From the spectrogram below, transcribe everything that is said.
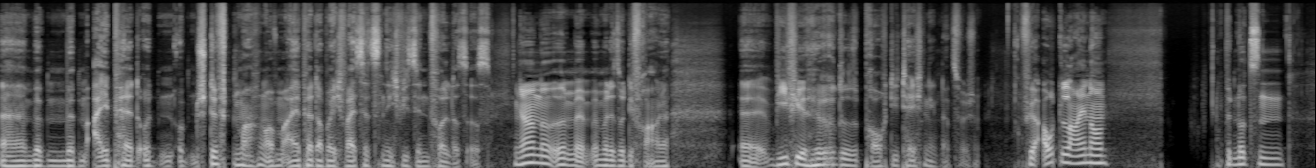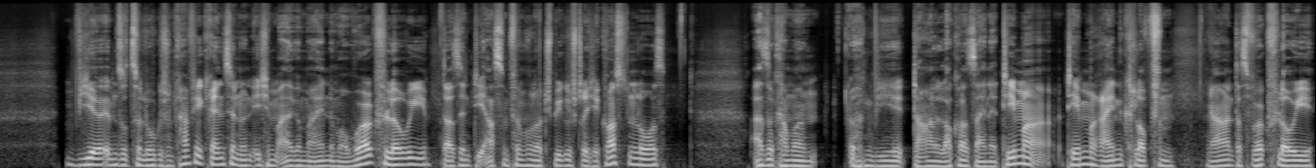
äh, mit, mit dem iPad und, und einem Stift machen auf dem iPad, aber ich weiß jetzt nicht, wie sinnvoll das ist. Ja, ne, immer so die Frage, äh, wie viel Hürde braucht die Technik dazwischen? Für Outliner benutzen wir im soziologischen Kaffeekränzchen und ich im Allgemeinen immer Workflowy. Da sind die ersten 500 Spiegelstriche kostenlos. Also kann man irgendwie da locker seine Thema, Themen reinklopfen. Ja, das Workflowy,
